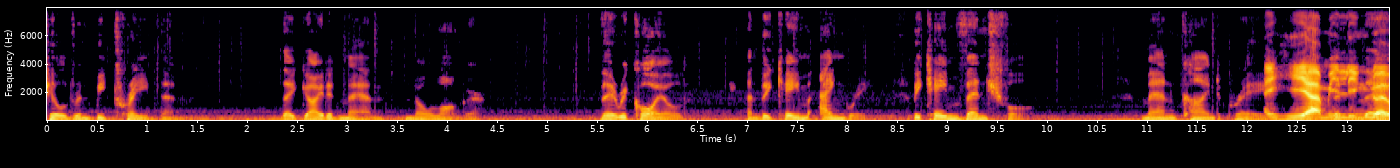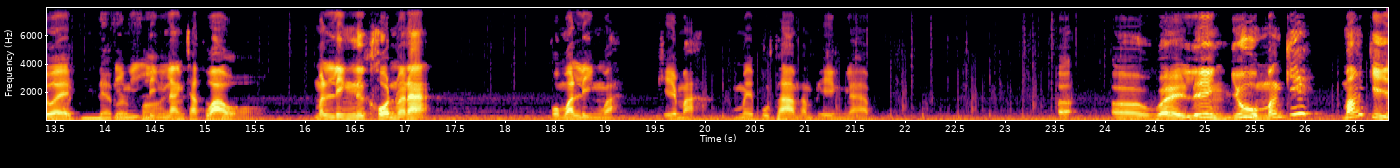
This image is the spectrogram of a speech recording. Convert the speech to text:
children betrayed them, they guided man no longer. They recoiled and became angry, became vengeful. Mankind prayed ไอ้เฮียมี that ลิง they ด้วยเว้ย would never ลิงลิง find นั่งชัก the ว่าว ball. มันลิงหรือคนวะน่ะ ผมว่าลิงว่ะโอเคมา ไม่พูดพร่ำทำเพลงแล้วครับ เออเออเว้ยลิงยูมังกี้มังกี้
